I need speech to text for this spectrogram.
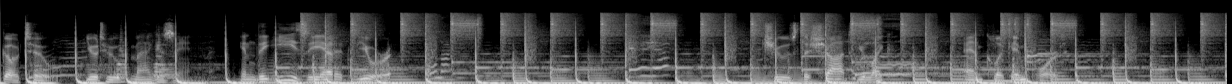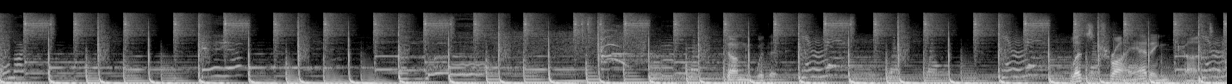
Go to YouTube Magazine in the Easy Edit Viewer. Choose the shot you like and click Import. Done with it. Let's try adding content.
